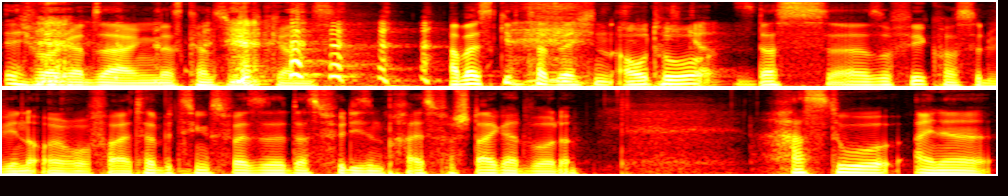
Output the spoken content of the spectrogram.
Ich wollte gerade sagen, das kannst du nicht ganz. Aber es gibt tatsächlich ein Auto, das äh, so viel kostet wie ein Eurofighter, beziehungsweise das für diesen Preis versteigert wurde. Hast du eine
